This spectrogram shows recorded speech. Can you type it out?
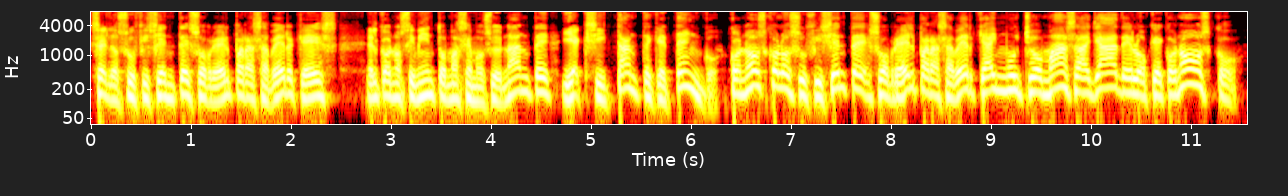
Sé lo suficiente sobre Él para saber que es el conocimiento más emocionante y excitante que tengo. Conozco lo suficiente sobre Él para saber que hay mucho más allá de lo que conozco.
